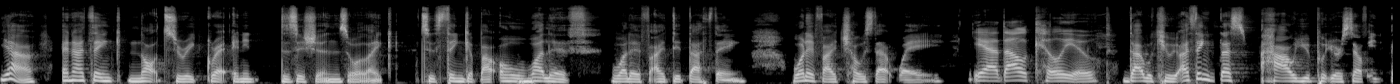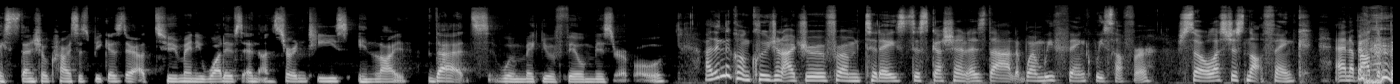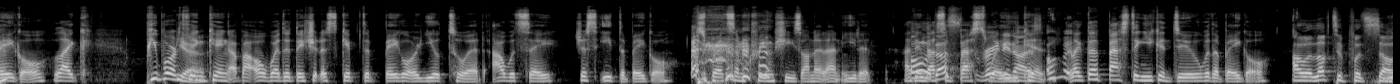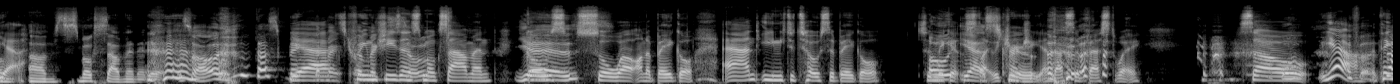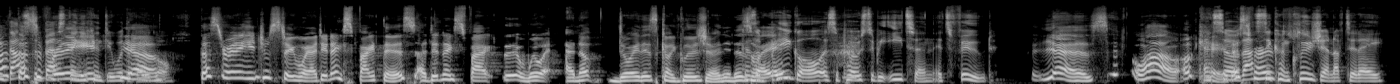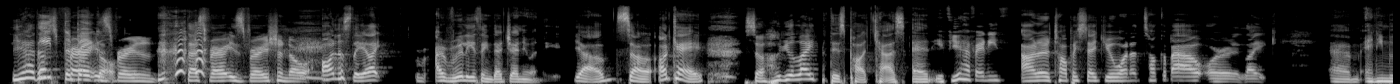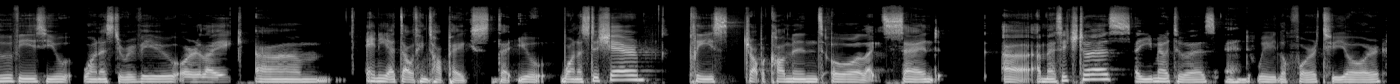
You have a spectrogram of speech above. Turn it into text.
Yeah. And I think not to regret any decisions or like to think about, oh, what if? What if I did that thing? What if I chose that way? Yeah, that'll kill you. that would kill you. I think that's how you put yourself in existential crisis because there are too many what ifs and uncertainties in life that will make you feel miserable. I think the conclusion I drew from today's discussion is that when we think, we suffer. So let's just not think. And about the bagel, like people are Yeah. thinking about oh whether they should escape the bagel or yield to it. I would say just eat the bagel, spread some cream cheese on it, and eat it. I think Oh, that's, that's the best really way you nice. can, Oh my- like the best thing you can do with a bagel. I would love to put some Yeah. um, smoked salmon in it as well. that's make, yeah, that make- cream cheese and smoked salmon Yes. goes so well on a bagel. And you need to toast the bagel to Oh, make it yes, slightly true. crunchy, and that's the best way. So yeah, uh, I think that- that's, that's the a best thing you can do with yeah. a bagel. That's really interesting way. I didn't expect this. I didn't expect uh, we will end up doing this conclusion in this Because a bagel is supposed to be eaten; it's food, yes. Wow. Okay. and so that's, very- the conclusion of today. Yeah, that's Eat the very bagel. inspiration. That's very inspirational. Honestly, like I really think that genuinely. Yeah. So okay. So hope you like this podcast, and if you have any other topics that you want to talk about, or like um, any movies you want us to review, or like um, any adulting topics that you want us to share, please drop a comment or like send uh, a message to us, an email to us, and we look forward to your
